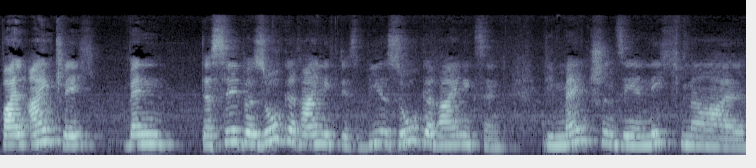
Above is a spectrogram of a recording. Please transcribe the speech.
weil eigentlich, wenn das Silber so gereinigt ist, wir so gereinigt sind, die Menschen sehen nicht mal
